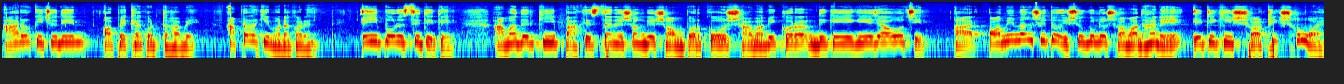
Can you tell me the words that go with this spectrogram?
আরও কিছুদিন অপেক্ষা করতে হবে। আপনারা কি মনে করেন? এই পরিস্থিতিতে আমাদের কি পাকিস্তানের সঙ্গে সম্পর্ক স্বাভাবিক করার দিকে এগিয়ে যাওয়া উচিত? আর অমীমাংসিত ইস্যুগুলো সমাধানে এটি কি সঠিক সময়?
